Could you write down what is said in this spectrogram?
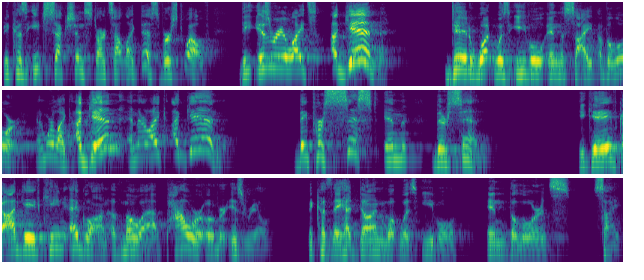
because each section starts out like this. Verse 12 the Israelites again did what was evil in the sight of the Lord. And we're like, again? And they're like, again. They persist in their sin. He gave, God gave King Eglon of Moab power over Israel because they had done what was evil in the Lord's sight.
